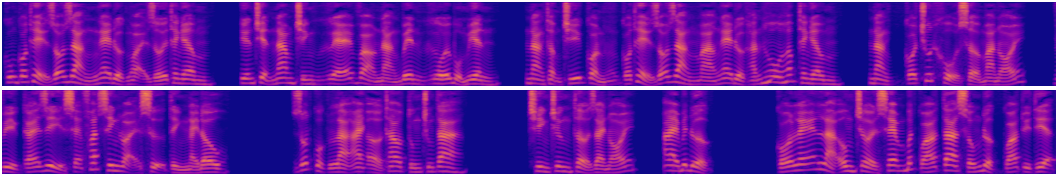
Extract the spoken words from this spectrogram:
cũng có thể rõ ràng nghe được ngoại giới thanh âm, tiến triển nam chính ghé vào nàng bên gối bổ miên, nàng thậm chí còn có thể rõ ràng mà nghe được hắn hô hấp thanh âm, nàng có chút khổ sở mà nói, vì cái gì sẽ phát sinh loại sự tình này đâu. Rốt cuộc là ai ở thao túng chúng ta? Trình trưng thở dài nói, ai biết được. Có lẽ là ông trời xem bất quá ta sống được quá tùy tiện,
